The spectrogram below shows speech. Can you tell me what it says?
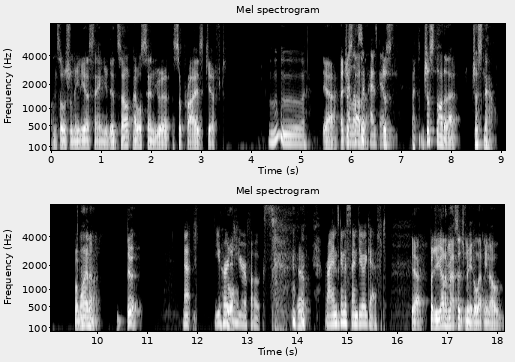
on social media saying you did so, I will send you a, a surprise gift. Ooh. Yeah, I just I thought of that. Just, I just thought of that just now. But why not? Do it. Yeah, you heard cool. it here, folks. Yeah. Ryan's going to send you a gift. Yeah, but you got to message me to let me know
